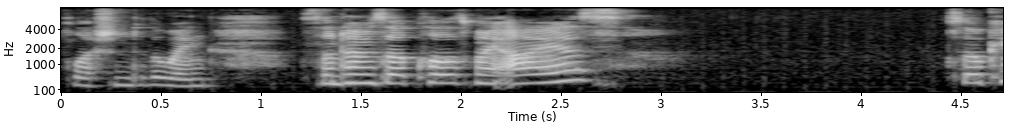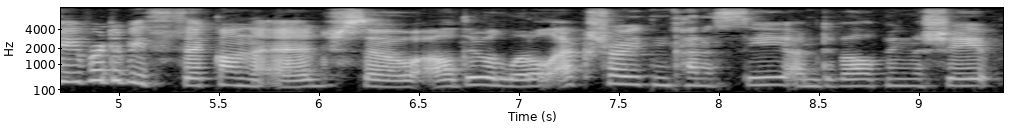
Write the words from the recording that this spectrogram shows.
flush into the wing. Sometimes I'll close my eyes. It's okay for it to be thick on the edge, so I'll do a little extra. You can kind of see I'm developing the shape.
